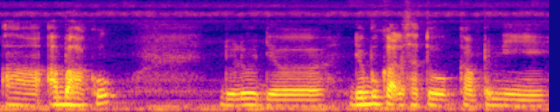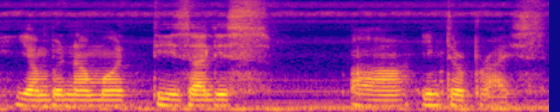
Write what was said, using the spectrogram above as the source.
Uh, abah aku dulu dia dia buka lah satu company yang bernama Tizalis uh, Enterprise.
